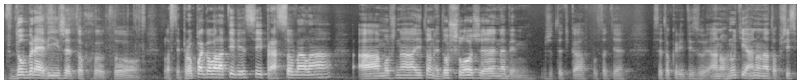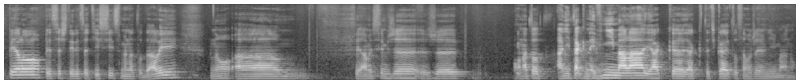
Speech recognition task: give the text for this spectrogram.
v dobré víře to, to vlastně propagovala ty věci, pracovala a možná jí to nedošlo, že nevím, že teďka v podstatě se to kritizuje. Ano, hnutí ano na to přispělo, 540 tisíc jsme na to dali, no a já myslím, že, že ona to ani tak nevnímala, jak, jak teďka je to samozřejmě vnímáno.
